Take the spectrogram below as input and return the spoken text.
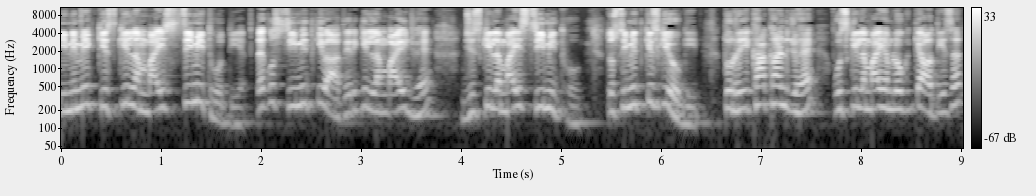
इनमें किसकी लंबाई सीमित होती है? देखो, सीमित की बात है कि लंबाई जो है, जिसकी लंबाई सीमित हो तो सीमित किसकी होगी? तो रेखाखंड जो है, उसकी लंबाई हम लोग क्या होती है, सर?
